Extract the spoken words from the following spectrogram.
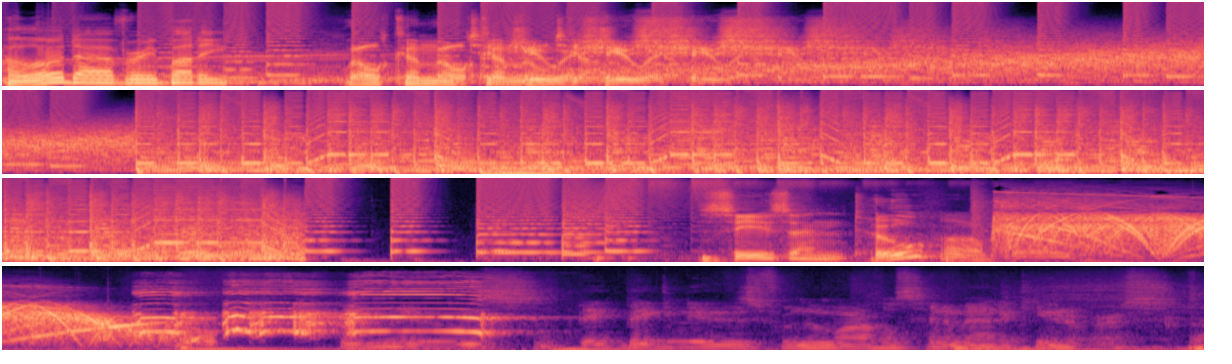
Hello to everybody. Welcome, Welcome to Jewish. to Jewish. Season 2? Oh. Big news. Big, big news from the Marvel Cinematic Universe. Oh.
